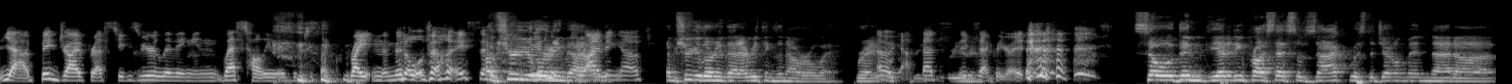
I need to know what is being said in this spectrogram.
yeah big drive for us too because we were living in West Hollywood, which is like right in the middle of LA. So I'm sure you're we learning that driving up. I'm sure you're learning that everything's an hour away, right? Oh like, yeah, that's exactly right. So then the editing process. So Zach was the gentleman that uh,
